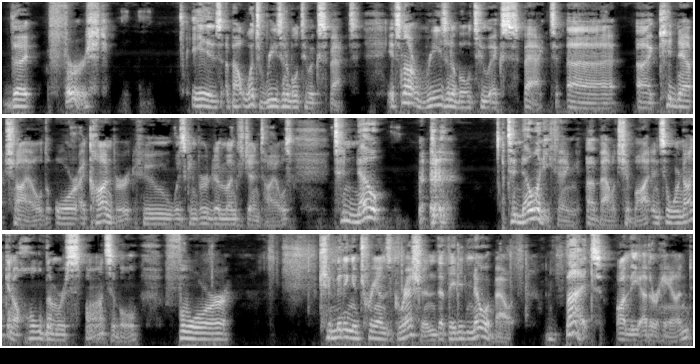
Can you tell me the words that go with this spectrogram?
The first is about what's reasonable to expect. It's not reasonable to expect uh, a kidnapped child or a convert who was converted amongst Gentiles to know to know anything about Shabbat, and so we're not going to hold them responsible for committing a transgression that they didn't know about. But, on the other hand,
